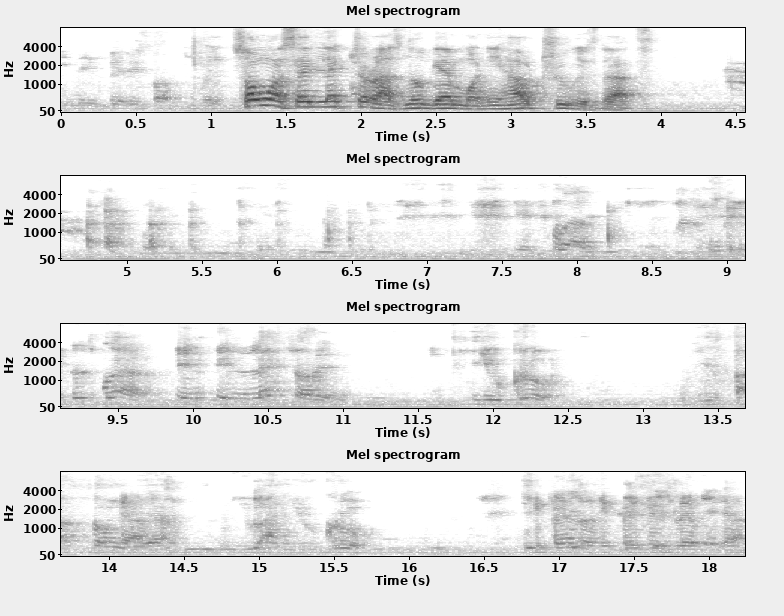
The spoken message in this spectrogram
in a very soft way. Someone said lecturers no get money. How true is that? Well, in- well, in, in lecturing, you grow. You start somewhere, you and you grow. It- Depends on the person's level. Yeah.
